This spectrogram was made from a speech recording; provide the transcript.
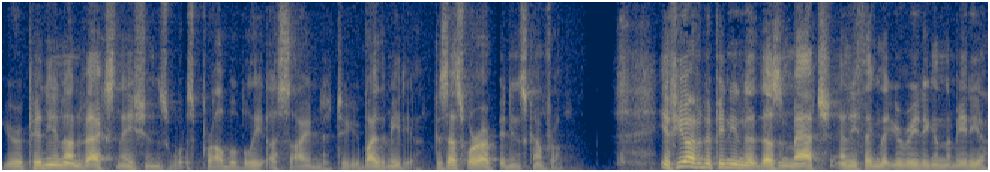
Your opinion on vaccinations was probably assigned to you by the media, because that's where our opinions come from. If you have an opinion that doesn't match anything that you're reading in the media,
